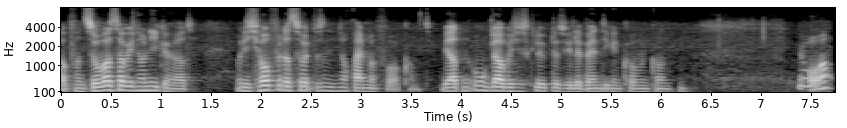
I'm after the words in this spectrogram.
aber von sowas habe ich noch nie gehört. Und ich hoffe, dass so etwas nicht noch einmal vorkommt. Wir hatten unglaubliches Glück, dass wir lebendig entkommen konnten. Ja.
